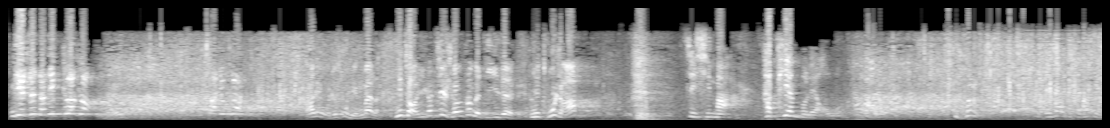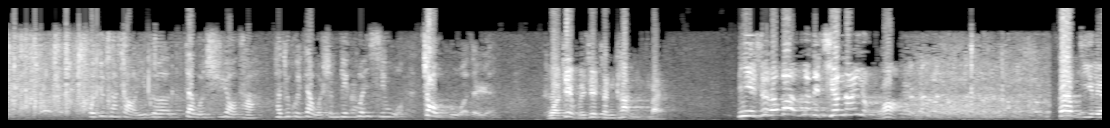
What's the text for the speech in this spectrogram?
你是他的哥哥，大舅哥。阿丽，我就不明白了，你找一个智商这么低的，你图啥？最起码他骗不了我。我要的很简单，我就想找一个在我需要他，他就会在我身边关心我、照顾我的人。我这回是真看明白了，你是他万恶的前男友啊！再不机灵，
